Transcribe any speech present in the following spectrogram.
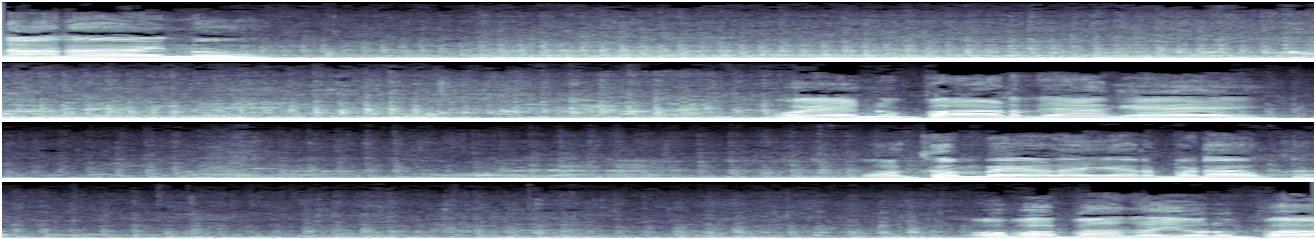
ਨਾ ਨਾ ਇਹਨੂੰ। ਓਏ, ਇਹਨੂੰ ਪਾੜ ਦੇਾਂਗੇ ਉਹ ਖੰਬੇ ਵਾਲਾ ਯਾਰ ਬੜਾ ਔਖਾ। ਉਹ ਬਾਬਾ ਦਾ ਹੀ ਉਹਨੂੰ ਪਾ।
